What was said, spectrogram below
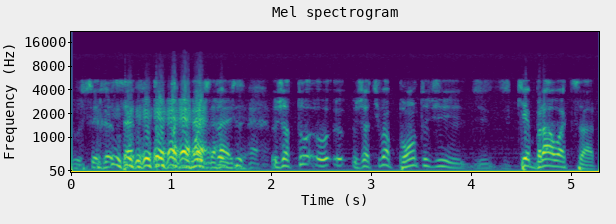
Você recebe eu já tô, eu, eu já tive a ponto de, de- de quebrar o WhatsApp.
